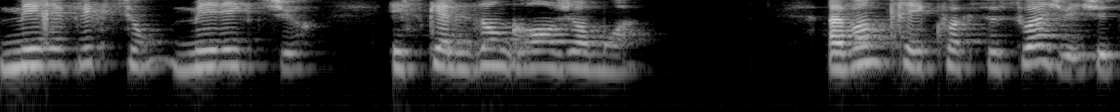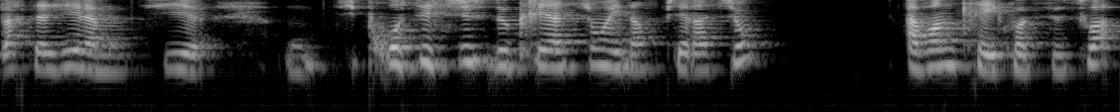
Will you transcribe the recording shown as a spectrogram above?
mes réflexions, mes lectures, et ce qu'elles engrangent en moi. Avant de créer quoi que ce soit, je vais, te partager là mon petit, euh, mon petit processus de création et d'inspiration. Avant de créer quoi que ce soit,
